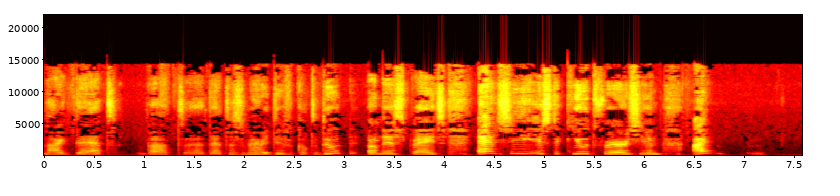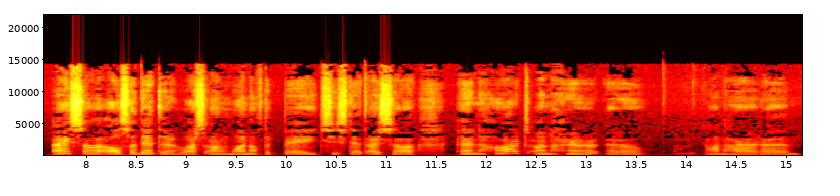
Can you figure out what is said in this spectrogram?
like that but uh, that is very difficult to do on this page and she is the cute version I'm I saw also that there was on one of the pages that I saw a heart on her uh, on her um,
